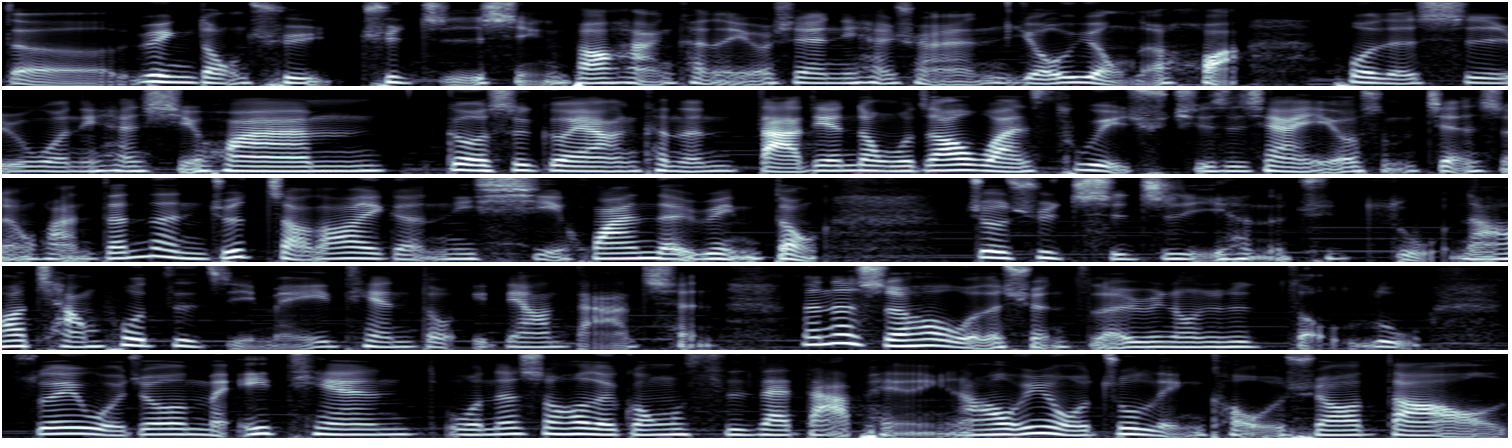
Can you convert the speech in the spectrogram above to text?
的运动去去执行，包含可能有些人你很喜欢游泳的话，或者是如果你很喜欢各式各样可能打电动，我知道玩 Switch 其实现在也有什么健身环等等，你就找到一个你喜欢的运动。就去持之以恒的去做，然后强迫自己每一天都一定要达成。那那时候我的选择的运动就是走路，所以我就每一天，我那时候的公司在大坪林，然后因为我住林口，我需要到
